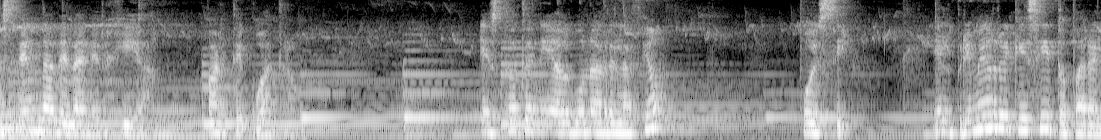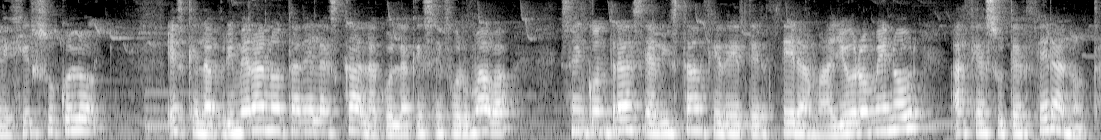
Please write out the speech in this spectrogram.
senda de la energía, parte 4. ¿Esto tenía alguna relación? Pues sí. El primer requisito para elegir su color es que la primera nota de la escala con la que se formaba se encontrase a distancia de tercera mayor o menor hacia su tercera nota.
